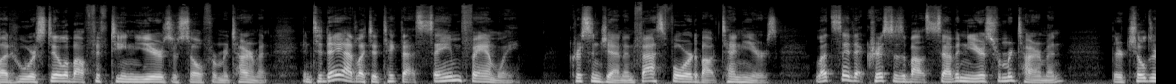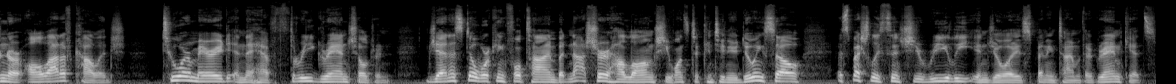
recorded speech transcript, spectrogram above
but who are still about 15 years or so from retirement. And today I'd like to take that same family, Chris and Jen, and fast forward about 10 years. Let's say that Chris is about seven years from retirement, their children are all out of college, two are married, and they have three grandchildren. Jen is still working full time, but not sure how long she wants to continue doing so, especially since she really enjoys spending time with her grandkids.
